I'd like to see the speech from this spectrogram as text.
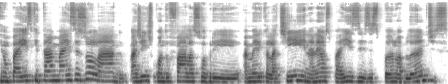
É um país que está mais isolado. A gente, quando fala sobre América Latina, né, os países hispanohablantes,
